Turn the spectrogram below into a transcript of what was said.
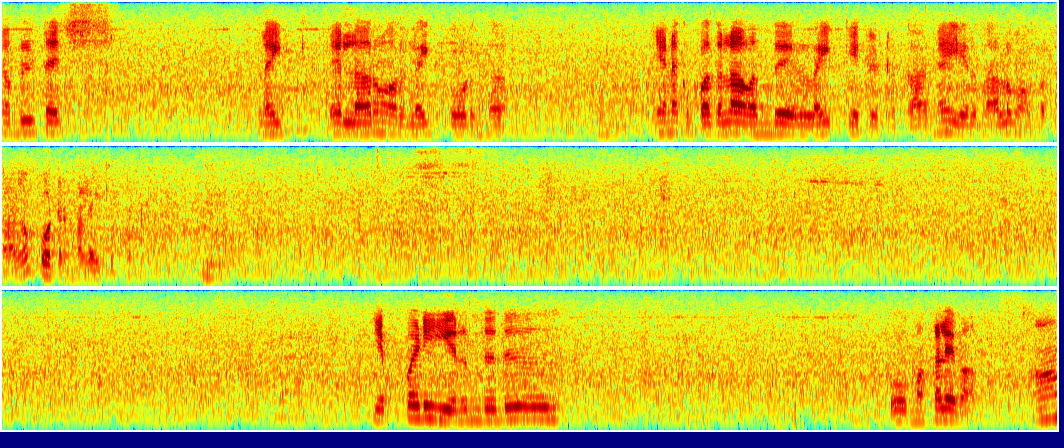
டபுள் டச் லைக் எல்லோரும் ஒரு லைக் போடுங்க. எனக்கு பதிலாக வந்து லைக் கேட்டுட்ருக்காங்க. இருந்தாலும் அவங்களுக்காக போட்டுருங்க லைக் போட்டுருங்க எப்படி இருந்தது? ஓ மக்களே வா. ஆ?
